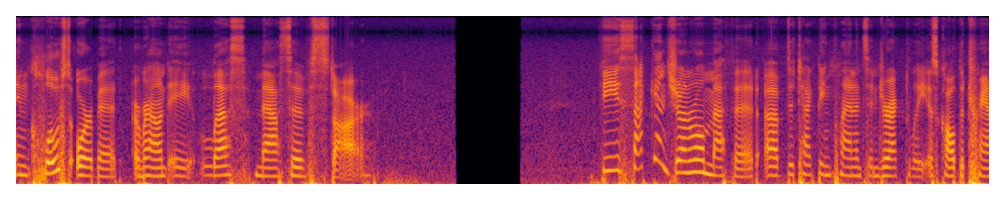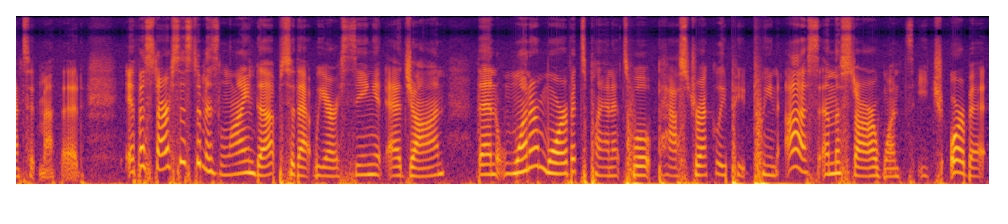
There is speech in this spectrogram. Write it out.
in close orbit around a less massive star. The second general method of detecting planets indirectly is called the transit method. If a star system is lined up so that we are seeing it edge on, then one or more of its planets will pass directly between us and the star once each orbit.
